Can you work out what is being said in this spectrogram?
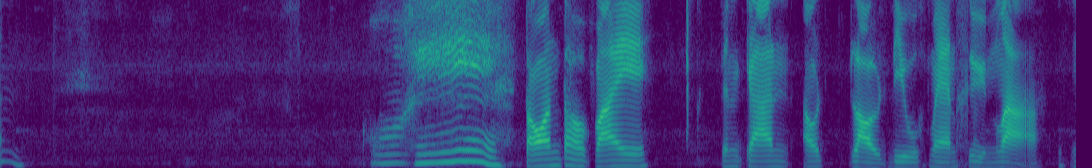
ณ โอเค ตอนต่อไปเป็นการเอาเหล่าดิวแมนคืนมาอ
